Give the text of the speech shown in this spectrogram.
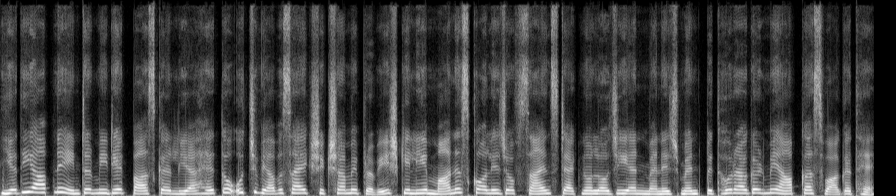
यदि आपने इंटरमीडिएट पास कर लिया है तो उच्च व्यावसायिक शिक्षा में प्रवेश के लिए Manas college of science, technology and management, Pithoragarh में आपका स्वागत है।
